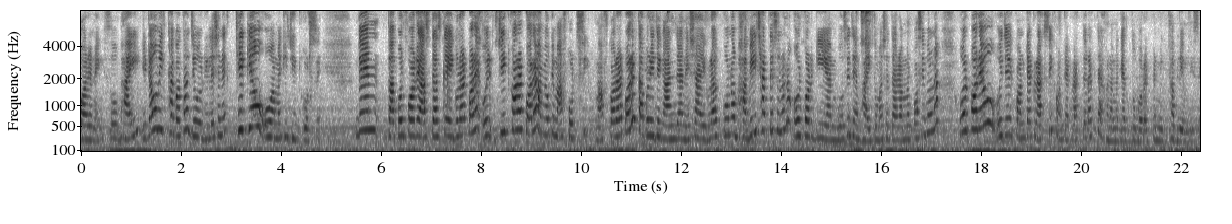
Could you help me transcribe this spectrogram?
করে নাই। সো ভাই, এটাও মিথ্যা কথা যে ও রিলেশনে থেকেও ও আমাকে চিট করছে। দেন তারপর পরে আস্তে আস্তে এগুলার পরে ওই চিট করার পরে আমি ওকে মাফ করছি। মাফ করার পরে তারপরে এই যে গাঞ্জা, নেশা এগুলা কোনোভাবেই ছাড়তেছিল না। ওর পর গিয়ে আমি বলছি যে, ভাই, তোমার সাথে আর আমার পসিবল না। ওর পরেও ওই যে কন্ট্যাক্ট রাখছি। কন্ট্যাক্ট রাখতে রাখতে এখন আমাকে এত বড় একটা মিথ্যা ব্লেম দিছে।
